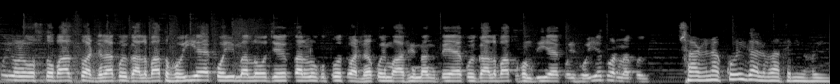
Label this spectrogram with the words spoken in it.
ਕੋਈ ਹੁਣ ਉਸ ਤੋਂ ਬਾਅਦ ਤੁਹਾਡੇ ਨਾਲ ਕੋਈ ਗੱਲਬਾਤ ਹੋਈ ਹੈ? ਕੋਈ ਮੰਨ ਲਓ ਜੇ ਕੱਲ ਨੂੰ ਕੋਈ ਤੁਹਾਡੇ ਨਾਲ ਕੋਈ ਮਾਫੀ ਮੰਗਦੇ ਹੈ ਕੋਈ ਗੱਲਬਾਤ ਹੁੰਦੀ ਹੈ ਕੋਈ ਹੋਈ ਹੈ ਤੁਹਾਡੇ ਨਾਲ ਕੋਈ? ਸਾਡੇ ਨਾਲ ਕੋਈ ਗੱਲਬਾਤ ਨਹੀਂ ਹੋਈ।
